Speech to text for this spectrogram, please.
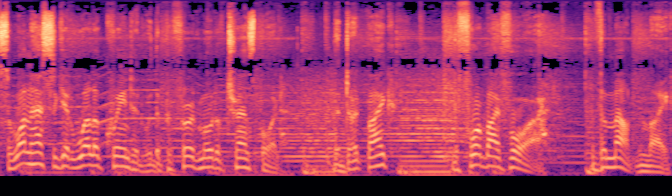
So one has to get well acquainted with the preferred mode of transport. The dirt bike, the 4x4, the mountain bike.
